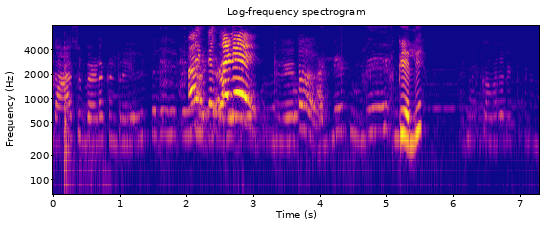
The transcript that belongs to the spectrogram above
ಕಾಸು ಬೇಡ ಕಣ್ರಿ. ಆಯ್ ತಗಲೆ ಕವರಲ್ಲಿ ಇತ್ತು ಕಣಮ್ಮ.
